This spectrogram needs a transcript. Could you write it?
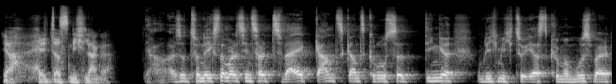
ja, hält das nicht lange. Ja, also zunächst einmal sind es halt zwei ganz, ganz große Dinge, um die ich mich zuerst kümmern muss, weil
